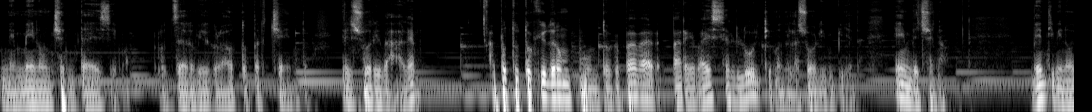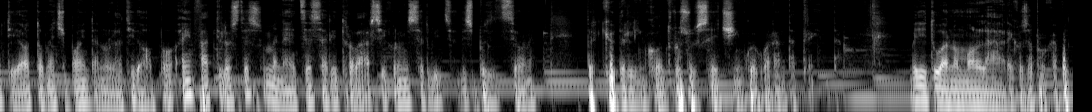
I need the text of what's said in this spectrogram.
nemmeno un centesimo, lo 0,8% del suo rivale, ha potuto chiudere un punto che pareva essere l'ultimo della sua Olimpiade, e invece no. 20 minuti e 8 match point annullati dopo, è infatti lo stesso Menezes a ritrovarsi con il servizio a disposizione per chiudere l'incontro sul 6-5-40-30. Vedi tu a non mollare cosa può capitare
